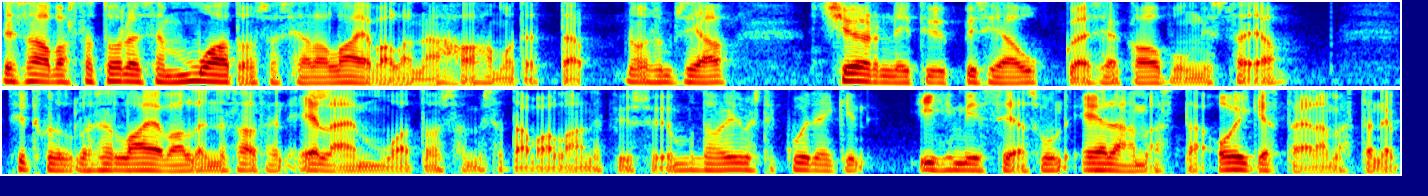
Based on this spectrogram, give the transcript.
ne saa vasta todellisen muotonsa siellä laivalla nämä hahmot, että ne on semmoisia journey-tyyppisiä ukkoja siellä kaupungissa, ja sitten kun ne tulee sen laivalle, ne saa sen eläinmuotonsa, missä tavallaan ne pysyy, mutta ne on ilmeisesti kuitenkin ihmisiä sun elämästä, oikeasta elämästä ne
